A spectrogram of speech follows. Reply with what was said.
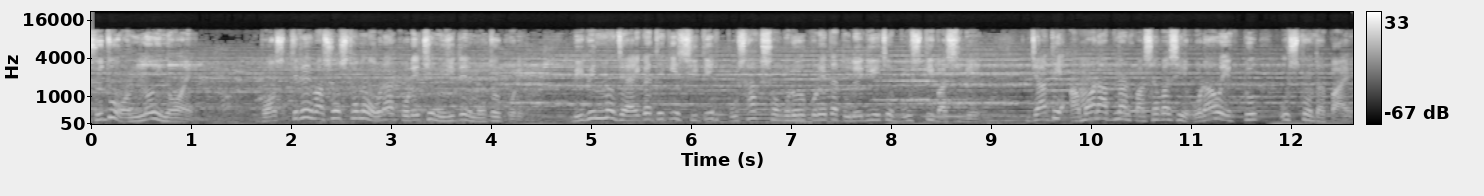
শুধু অন্যই নয়, বস্ত্রের বাসস্থানও ওরা করেছে নিজেদের মতো করে। বিভিন্ন জায়গা থেকে শীতের পোশাক সংগ্রহ করে তা তুলে দিয়েছে বস্তিবাসীদের যাতে আমার আপনার পাশাপাশি ওরাও একটু উষ্ণতা পায়।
